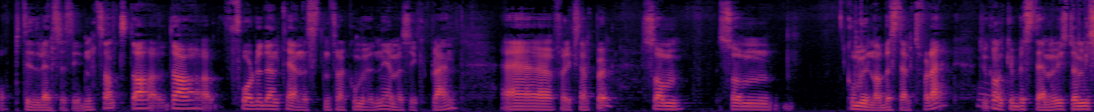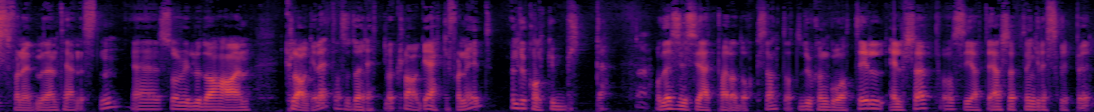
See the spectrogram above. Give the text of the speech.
opp til venstresiden. Sant? Da, da får du den tjenesten fra kommunen, hjemmesykepleien eh, f.eks., som, som kommunen har bestemt for deg. Du kan ikke bestemme hvis du er misfornøyd med den tjenesten. Eh, så vil du da ha en klagerett. Altså du har rett til å klage, jeg er ikke fornøyd, men du kan ikke bytte. Og det syns vi er et paradoks. At du kan gå til Elkjøp og si at jeg har kjøpt en gressklipper,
